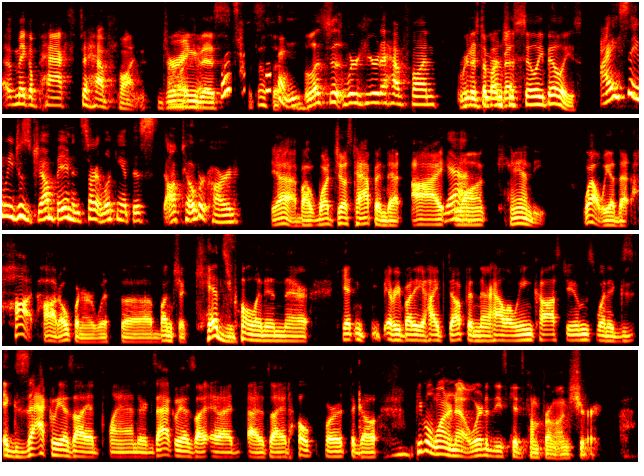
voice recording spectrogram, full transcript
uh, make a pact to have fun during it. this. Let's have fun. Let's just, we're here to have fun. We're, We're going just to a do our bunch of silly billies. I say we just jump in and start looking at this October card. Yeah, about what just happened at I Yeah. Want Candy. Well, we had that hot, hot opener with a bunch of kids rolling in there, getting everybody hyped up in their Halloween costumes. When ex- exactly as I had planned, or exactly as I- as I had hoped for it to go. People want to know where did these kids come from? I'm sure.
